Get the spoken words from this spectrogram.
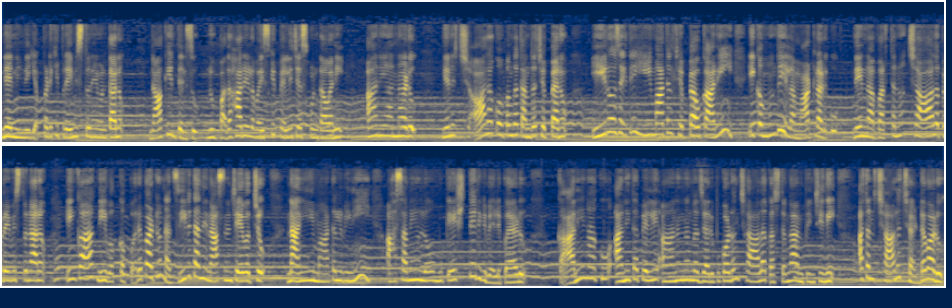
నేను నిన్ను ఎప్పటికీ ప్రేమిస్తూనే ఉంటాను. నాకేం తెలుసు నువ్వు పదహారేళ్ళ వయసుకి పెళ్ళి చేసుకుంటావని. అని అన్నాడు. నేను చాలా కోపంగా తనతో చెప్పాను. ఈ రోజైతే ఈ మాటలు చెప్పావు కానీ ఇక ముందు ఇలా మాట్లాడుకు. నేను నా భర్తను చాలా ప్రేమిస్తున్నాను. ఇంకా నీ ఒక్క పొరపాటు నా జీవితాన్ని నాశనం చేయవచ్చు. నా ఈ మాటలు విని ఆ సమయంలో ముఖేష్ తిరిగి వెళ్ళిపోయాడు. కానీ నాకు అనిత పెళ్ళి ఆనందంగా జరుపుకోవడం చాలా కష్టంగా అనిపించింది. అతను చాలా చెడ్డవాడు.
